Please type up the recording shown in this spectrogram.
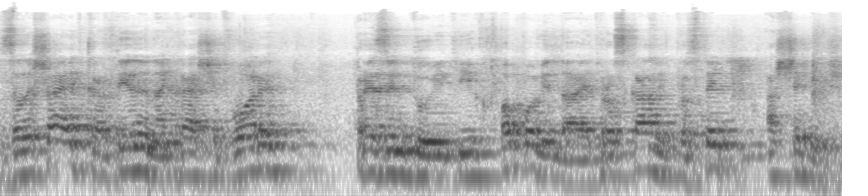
залишають картини, найкращі твори, презентують їх, оповідають, розказують про стиль, а ще більше.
